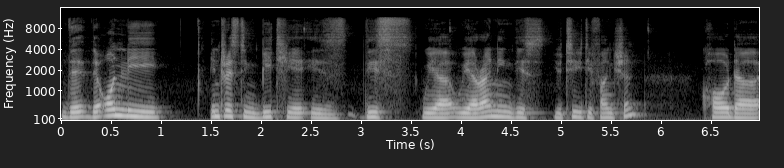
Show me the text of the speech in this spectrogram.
The, the only interesting bit here is this, we are, we are running this utility function called uh,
